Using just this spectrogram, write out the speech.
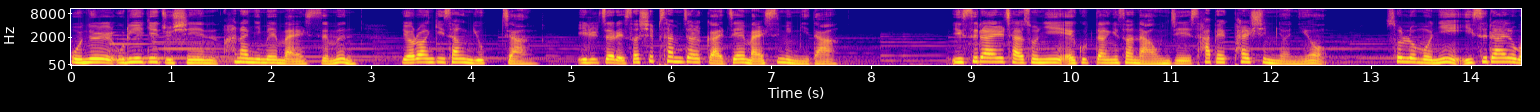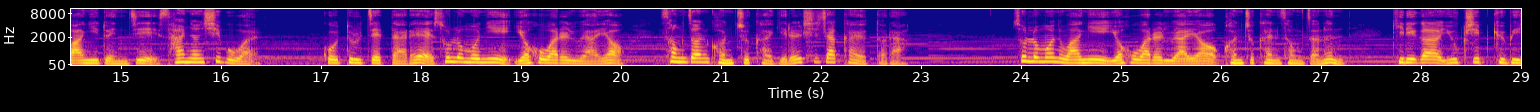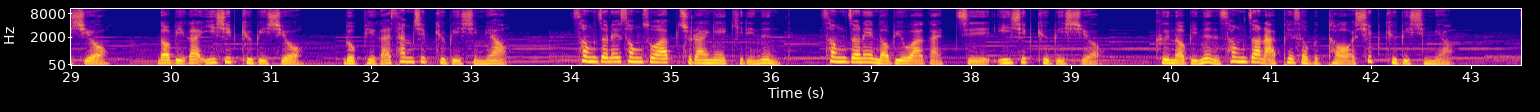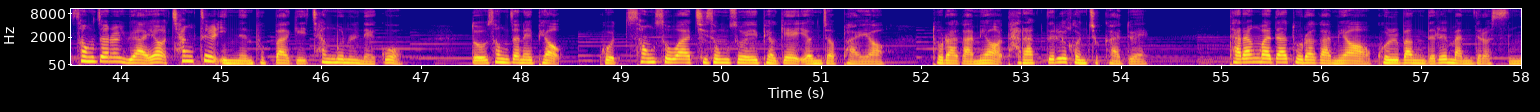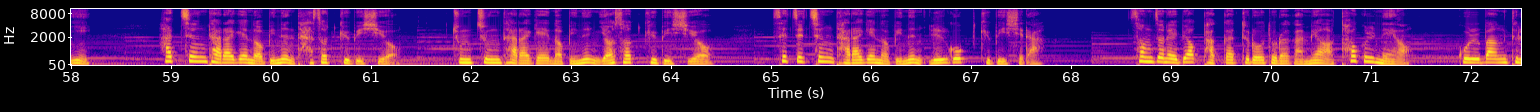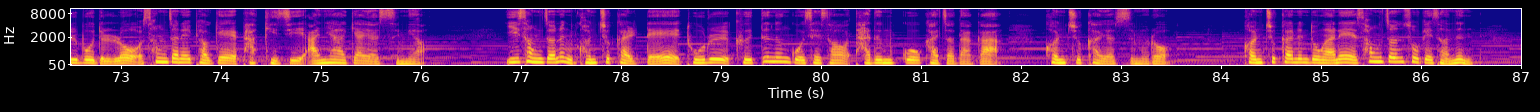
오늘 우리에게 주신 하나님의 말씀은 열왕기상 6장 1절에서 13절까지의 말씀입니다. 이스라엘 자손이 애굽 땅에서 나온 지 480년이요. 솔로몬이 이스라엘 왕이 된 지 4년 15월 곧 둘째 달에 솔로몬이 여호와를 위하여 성전 건축하기를 시작하였더라. 솔로몬 왕이 여호와를 위하여 건축한 성전은 길이가 60 규빗이요 너비가 20규빗이요 높이가 30규빗이며 성전의 성소 앞 주랑의 길이는 성전의 너비와 같이 20규빗이요 그 너비는 성전 앞에서부터 10규빗이며 성전을 위하여 창틀 있는 붙박이 창문을 내고 또 성전의 벽 곧 성소와 지성소의 벽에 연접하여 돌아가며 다락들을 건축하되 다락마다 돌아가며 골방들을 만들었으니 하층 다락의 너비는 다섯 규빗이요. 중층 다락의 너비는 여섯 규빗이요. 셋째 층 다락의 너비는 일곱 규빗이라. 성전의 벽 바깥으로 돌아가며 턱을 내어 골방 들보들로 성전의 벽에 박히지 아니하게 하였으며 이 성전은 건축할 때에 돌을 그 뜨는 곳에서 다듬고 가져다가 건축하였으므로 건축하는 동안에 성전 속에서는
